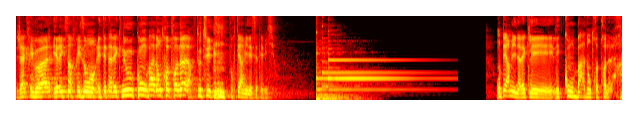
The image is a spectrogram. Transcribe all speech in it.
Jacques Riboal, Éric Saint-Frison étaient avec nous. Combat d'entrepreneurs, tout de suite, pour terminer cette émission. On termine avec les, les combats d'entrepreneurs.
